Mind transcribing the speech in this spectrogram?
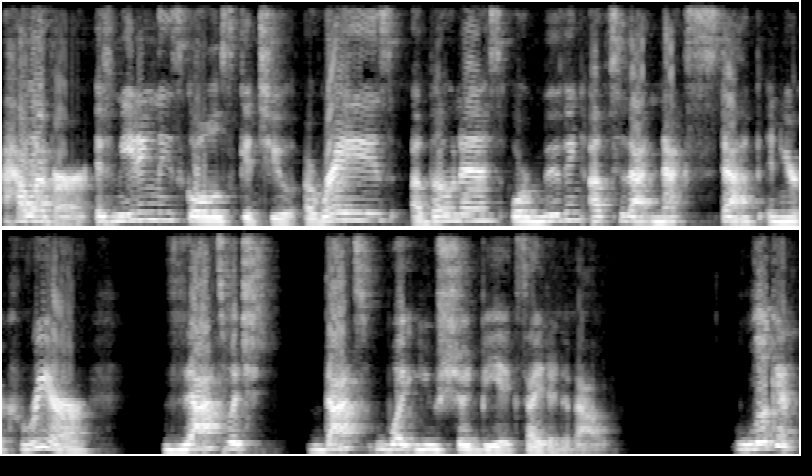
However, if meeting these goals gets you a raise, a bonus, or moving up to that next step in your career, that's what that's what you should be excited about. Look at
